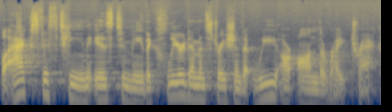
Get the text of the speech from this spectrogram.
Well, Acts 15 is to me the clear demonstration that we are on the right track.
